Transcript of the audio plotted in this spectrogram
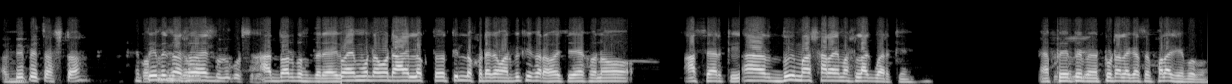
আর পেঁপে চাষটা পেঁপে চাষ আর দশ বছর ধরে। মোটামুটি আড়াই লক্ষ তিন লক্ষ টাকা আমার বিক্রি করা হয়েছে এখনও আছে আর কি। আর দুই মাস আড়াই মাস লাগবে আর কি। টোটালে গেছে ফলা যাবে আচ্ছা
